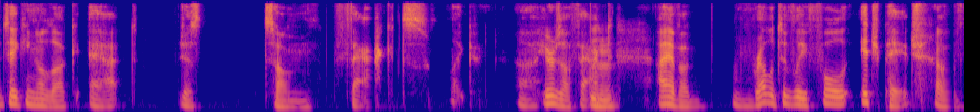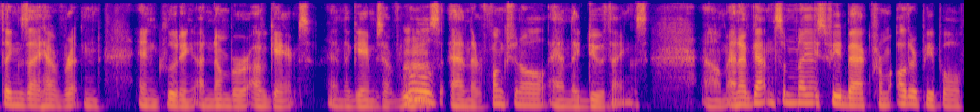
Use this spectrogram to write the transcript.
taking a look at just some facts. Like, uh, here's a fact. Mhm. I have a relatively full itch page of things I have written, including a number of games. And the games have Mhm. rules and they're functional and they do things. Um, and I've gotten some nice feedback from other people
